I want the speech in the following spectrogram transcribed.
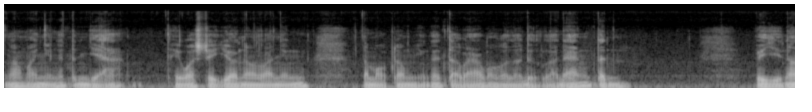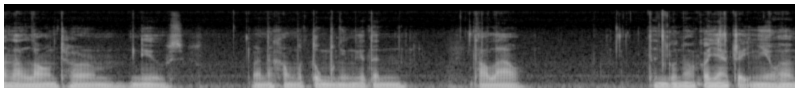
Nó không phải những cái tin giả. Thì Wall Street Journal là những là một trong những cái tờ báo mà gọi là được là đáng tin. Vì gì nó là long term news và nó không có tung những cái tin tào lao. Tin của nó có giá trị nhiều hơn.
